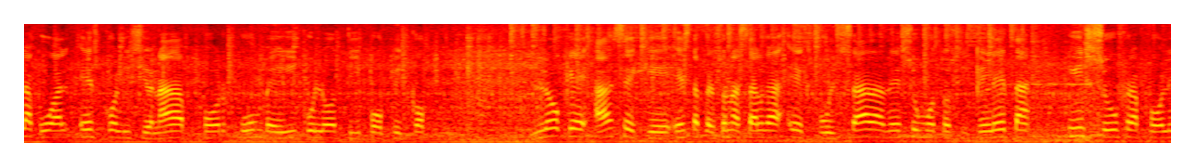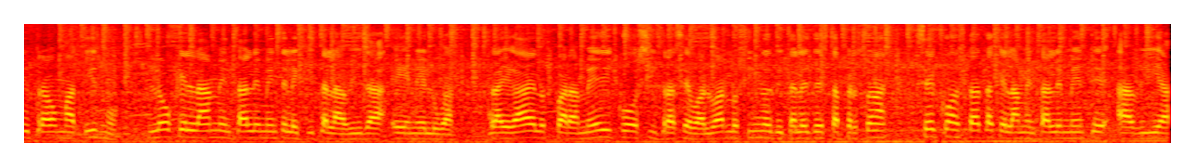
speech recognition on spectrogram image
la cual es colisionada por un vehículo tipo pick-up lo que hace que esta persona salga expulsada de su motocicleta y sufra politraumatismo, lo que lamentablemente le quita la vida en el lugar. la llegada de los paramédicos y tras evaluar los signos vitales de esta persona, se constata que lamentablemente había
